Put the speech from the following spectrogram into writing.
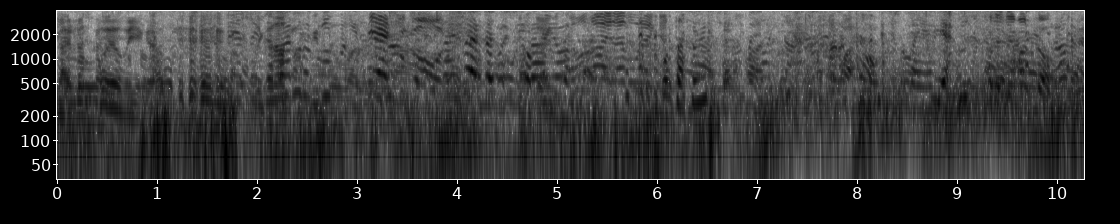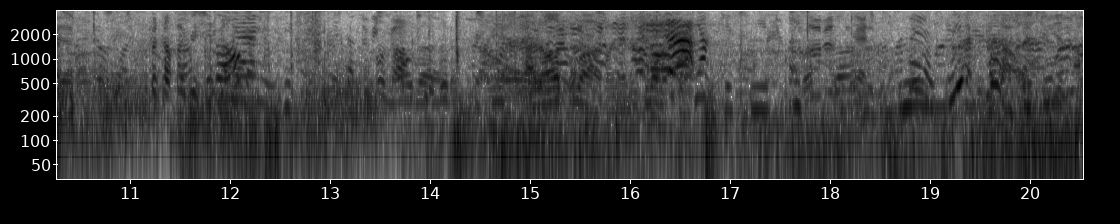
Tak, to twoją wygrał. Tylko Virginia.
